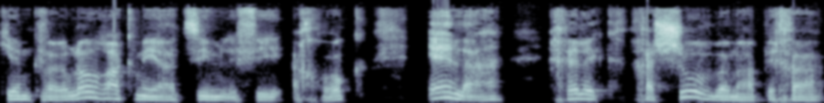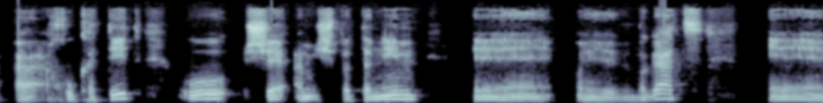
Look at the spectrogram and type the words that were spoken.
כי הם כבר לא רק מייעצים לפי החוק, אלא חלק חשוב במהפכה החוקתית הוא שהמשפטנים אה, אה, בבג"ץ, אה, אה,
